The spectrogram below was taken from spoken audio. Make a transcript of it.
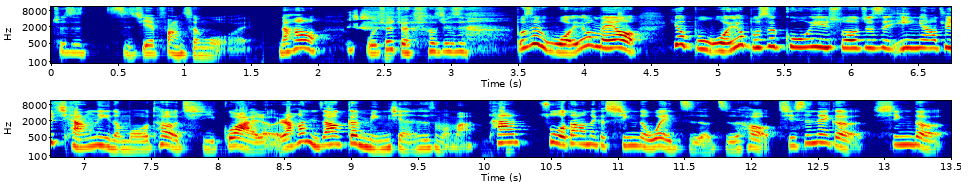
就是直接放生我哎，然后我就觉得说就是不是我又没有又不我又不是故意说就是硬要去抢你的模特，奇怪了。然后你知道更明显的是什么吗？他坐到那个新的位置了之后，其实那个新的。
